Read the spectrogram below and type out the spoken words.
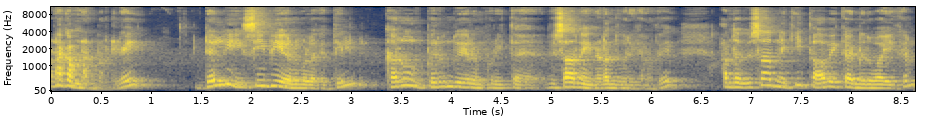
வணக்கம் நண்பர்களே. டெல்லி சிபிஐ அலுவலகத்தில் கரூர் பெருந்துயரம் குறித்த விசாரணை நடந்து வருகிறது. அந்த விசாரணைக்கு தாவேக்கா நிர்வாகிகள்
